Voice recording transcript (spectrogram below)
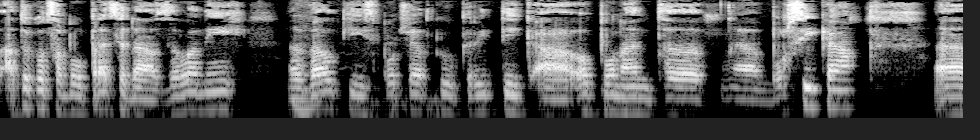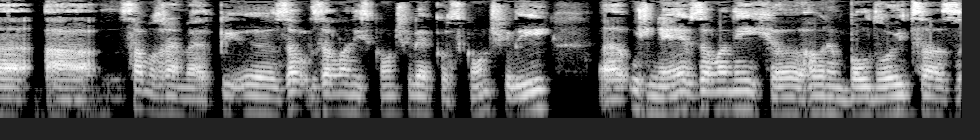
a dokonca bol predseda Zelených, mm. veľký spočiatku kritik a oponent e, Bursíka. E, a samozrejme, zelení skončili ako skončili. Už nie je v zelených, hovorím, bol dvojica s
